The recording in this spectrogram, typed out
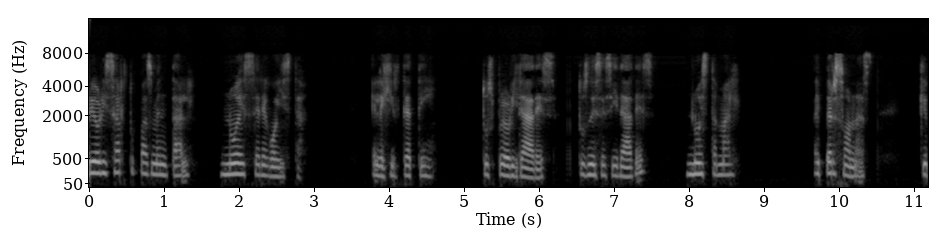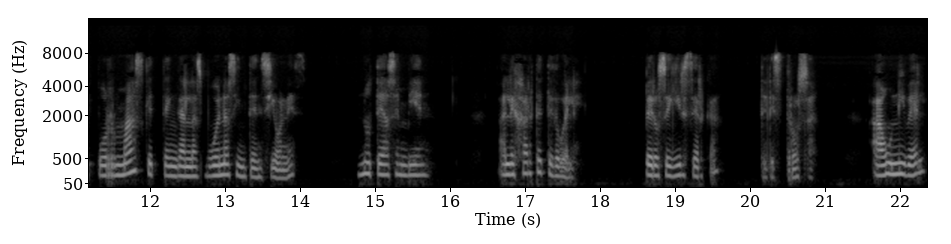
Priorizar tu paz mental no es ser egoísta. Elegirte a ti, tus prioridades, tus necesidades, no está mal. Hay personas que por más que tengan las buenas intenciones, no te hacen bien. Alejarte te duele, pero seguir cerca te destroza a un nivel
